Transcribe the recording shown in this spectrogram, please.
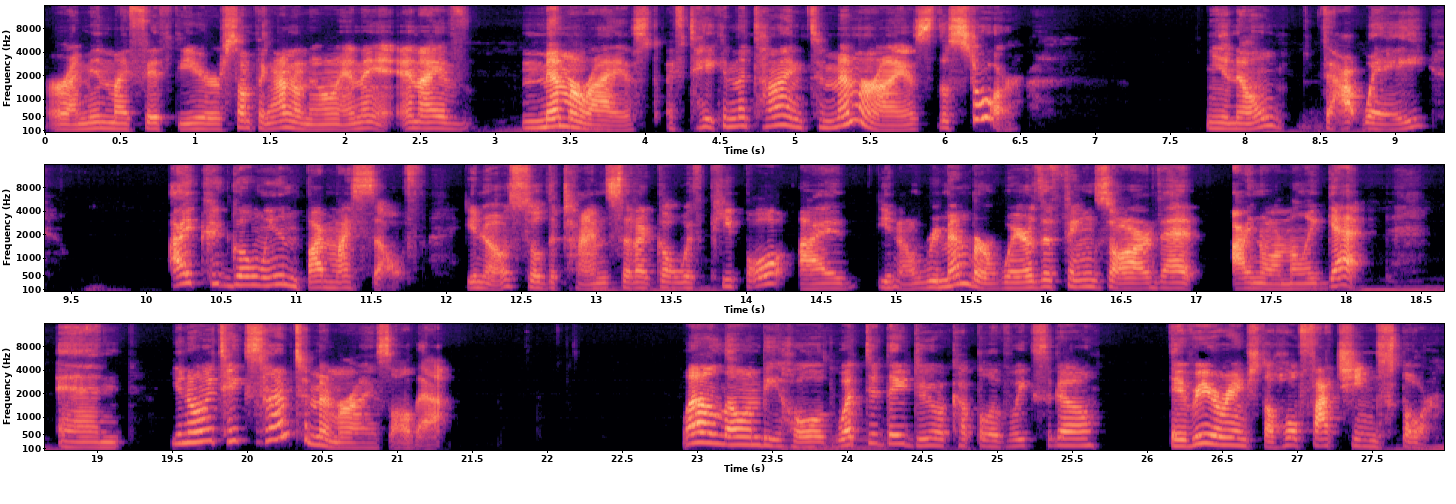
or I'm in my fifth year, something, I don't know. And I and I've memorized, I've taken the time to memorize the store. You know, that way I could go in by myself, you know. So the times that I go with people, I, you know, remember where the things are that I normally get. And, you know, it takes time to memorize all that. Well, lo and behold, what did they do a couple of weeks ago? They rearranged the whole Fachin store.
